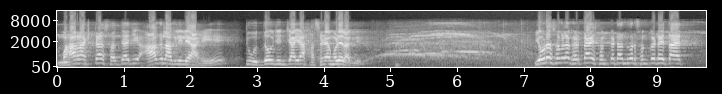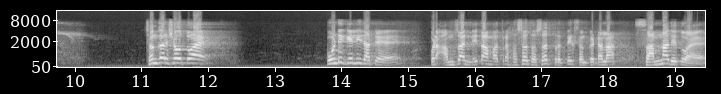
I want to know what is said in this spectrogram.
महाराष्ट्रात सध्या जी आग लागलेली आहे ती उद्धवजींच्या या हसण्यामुळे लागलेली आहे। एवढं सगळं घडताय संकटांवर संकट येत आहेत संघर्ष होतोय कोंडी केली जाते. पण आमचा नेता मात्र हसत हसत प्रत्येक संकटाला सामना देतो आहे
